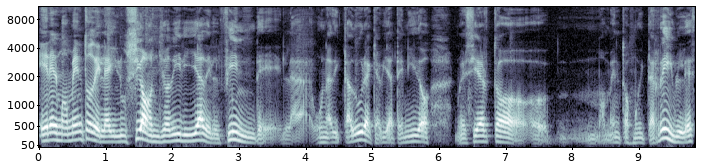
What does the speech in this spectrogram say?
era el momento de la ilusión, yo diría, del fin de una dictadura que había tenido, ¿no es cierto?, momentos muy terribles.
